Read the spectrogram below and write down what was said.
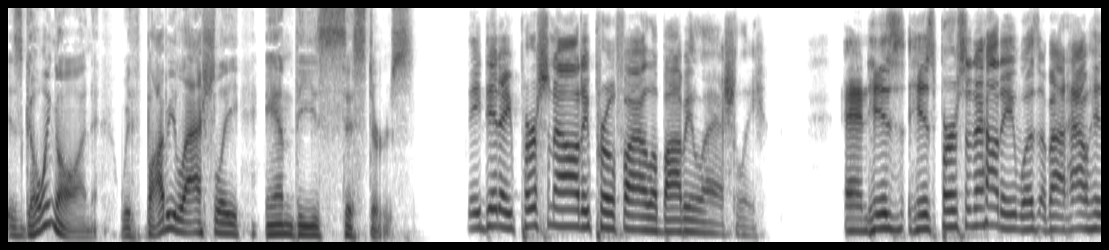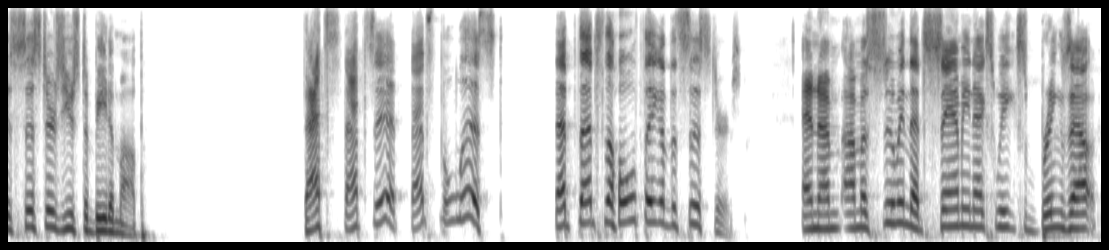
is going on with Bobby Lashley and these sisters? They did a personality profile of Bobby Lashley, and his his personality was about how his sisters used to beat him up. That's that's it. That's the list. That that's the whole thing of the sisters. And I'm I'm assuming that Sami next week brings out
